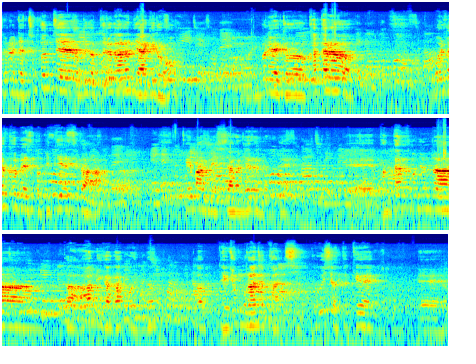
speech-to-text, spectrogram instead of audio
저는 이제 첫 번째 우리가 들어가는 이야기로 이번에 그 카타르 월드컵에서도 BTS가 개막의 시작을 열었는데 예, 방탄소년단과 아미가 갖고 있는 어, 대중문화적 가치 그것이 어떻게 예,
